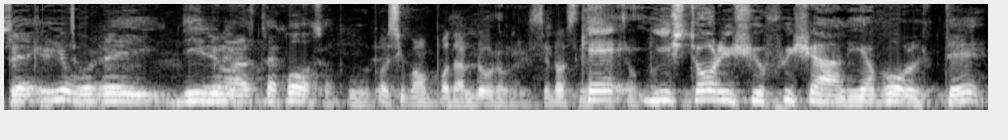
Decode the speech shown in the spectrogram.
Perché, io insomma, vorrei dire un'altra cosa pure. Poi si va un po' da loro, se no che gli storici ufficiali a volte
